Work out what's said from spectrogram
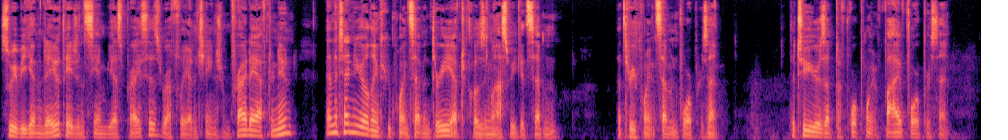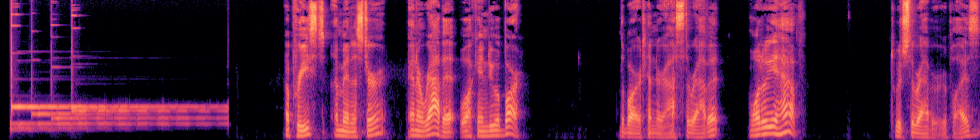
So we begin the day with agency MBS prices roughly unchanged from Friday afternoon, and the 10 year yielding 3.73 after closing last week at 7 at 3.74%. The 2 years up to 4.54%. A priest, a minister, and a rabbit walk into a bar. The bartender asks the rabbit, What do you have? To which the rabbit replies,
